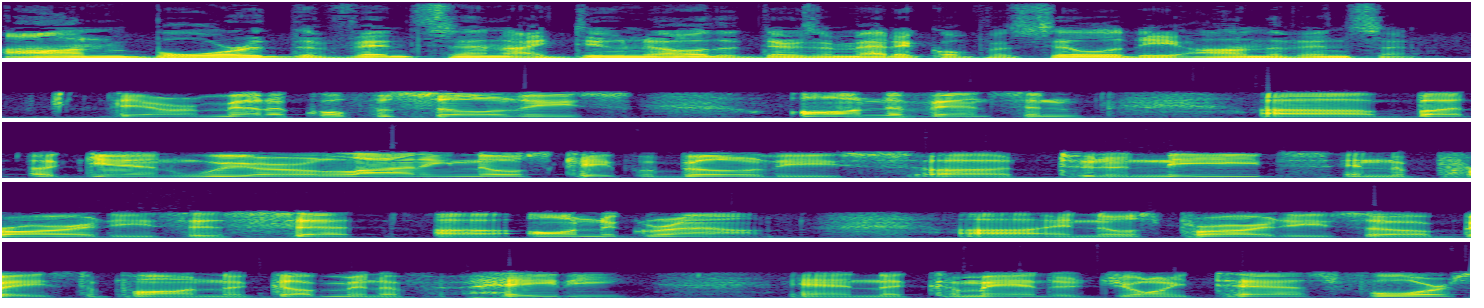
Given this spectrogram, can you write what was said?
on board the Vinson? I do know that there's a medical facility on the Vinson. There are medical facilities on the Vinson, uh, but again, we are aligning those capabilities uh, to the needs and the priorities as set uh, on the ground. Uh, and those priorities are based upon the government of Haiti and the Commander Joint Task Force,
